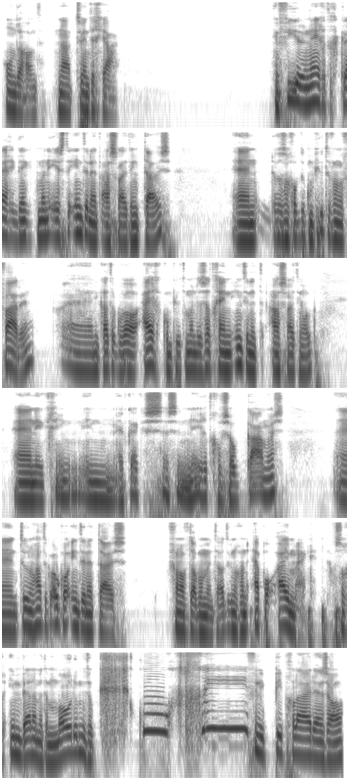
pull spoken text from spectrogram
onderhand. Na 20 jaar. In 94 kreeg ik denk ik mijn eerste internetaansluiting thuis. En dat was nog op de computer van mijn vader. En ik had ook wel eigen computer, maar er zat geen internetaansluiting op. En ik ging in, even kijken, 96 of zo op kamers. En toen had ik ook al internet thuis. Vanaf dat moment had ik nog een Apple iMac. Dat was nog inbellen met een modem. Zo van die piepgeluiden en zo.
